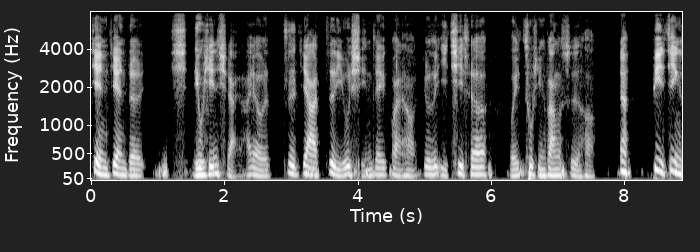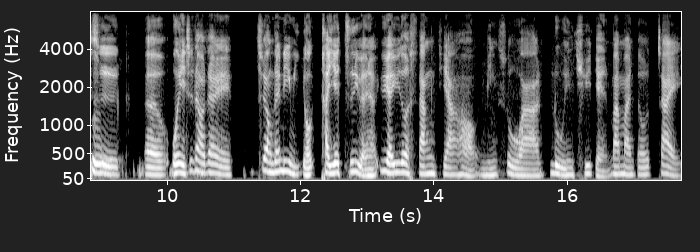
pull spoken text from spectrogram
渐渐的流行起来。还有自驾自由行这一块哈，就是以汽车为出行方式哈。那毕竟是呃，我也知道在自动电力有它一些资源啊，越来越多商家哈、民宿啊、露营区点慢慢都在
